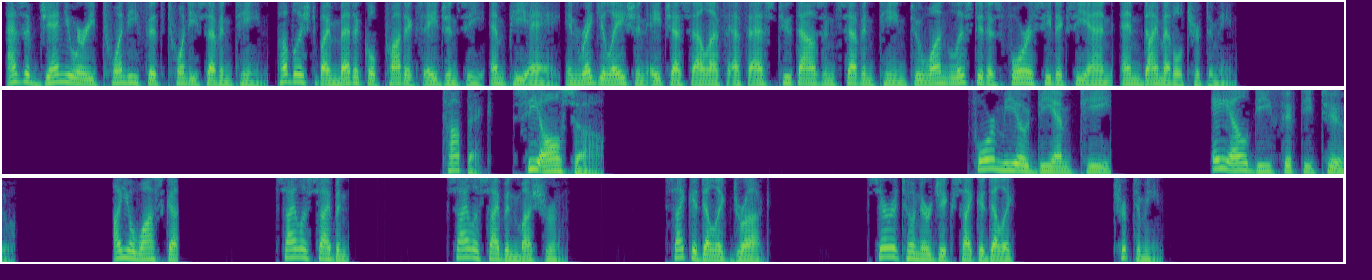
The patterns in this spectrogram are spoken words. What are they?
As of January 25, 2017, published by Medical Products Agency (MPA) in Regulation HSLFFS 2017-1 listed as 4-acetoxy N-dimethyltryptamine. See also. 4-MeO-DMT ALD52 Ayahuasca. Psilocybin. Psilocybin mushroom. Psychedelic drug. Serotonergic psychedelic. Tryptamine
